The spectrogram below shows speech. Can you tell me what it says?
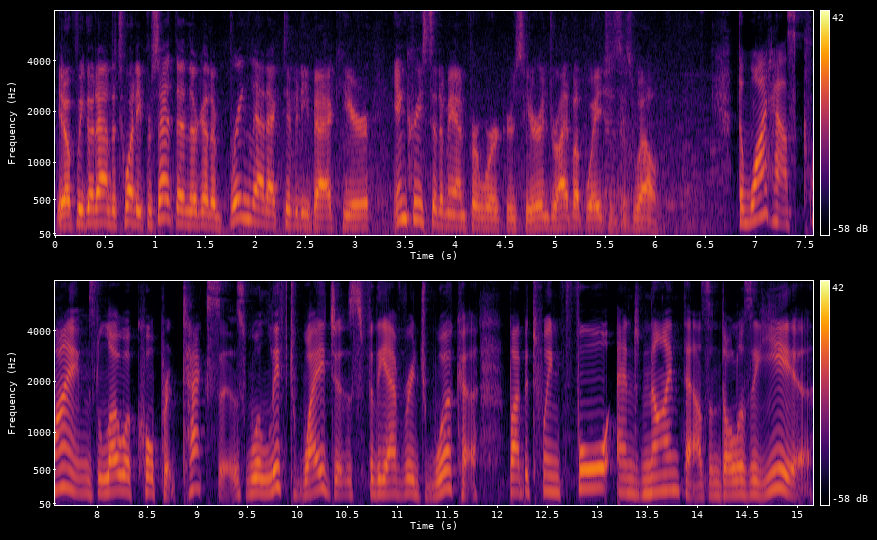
You know, if we go down to 20%, then they're going to bring that activity back here, increase the demand for workers here, and drive up wages as well. The White House claims lower corporate taxes will lift wages for the average worker by between four and $9,000 a year.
